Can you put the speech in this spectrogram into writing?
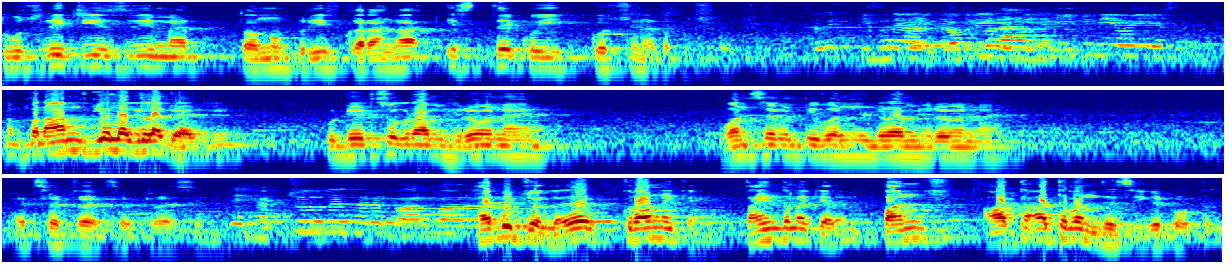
ਦੂਸਰੀ ਚੀਜ਼ ਵੀ ਮੈਂ ਤੁਹਾਨੂੰ ਬਰੀਫ ਕਰਾਂਗਾ ਇਸ ਤੇ ਕੋਈ ਕੁਐਸਚਨ ਹੈ ਤਾਂ ਪੁੱਛੋ। ਸਰ ਕਿੰਨੇ ਰਿਕਵਰੀ ਕਿੰਨੀ ਹੋਈ ਹੈ ਸਰ ਬਰਾਮਦਗੀ ਅਲੱਗ-ਅਲੱਗ ਹੈ ਜੀ ਕੋਈ 150 ਗ੍ਰਾਮ ਹੀਰੋਇਨ ਹੈ 171 ਗ੍ਰਾਮ ਹੀਰੋਇਨ ਹੈ ਐਟਸੈਟਰਾ ਐਟਸੈਟਰਾ ਐਸੇ ਤੇ ਹੈਪਚੁਅਲ ਨੇ ਸਰ ਬਾਰ-ਬਾਰ? ਹੈਬਿਚੁਅਲ ਹੈ ਕ੍ਰੋਨਿਕ ਹੈ। ਤਾਂ ਹੀ ਤਾਂ ਮੈਂ ਕਹਿ ਰਿਹਾ ਪੰਜ ਅੱਠ ਅੱਠ ਬੰਦੇ ਸੀਗੇ ਟੋਟਲ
